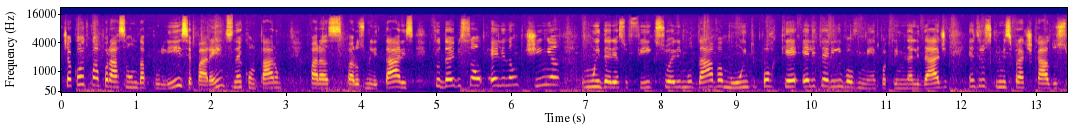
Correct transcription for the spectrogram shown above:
De acordo com a apuração da polícia, parentes né, contaram para, as, para os militares que o Davidson ele não tinha um endereço fixo, ele mudava muito porque ele teria envolvimento com a criminalidade. Entre os crimes praticados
